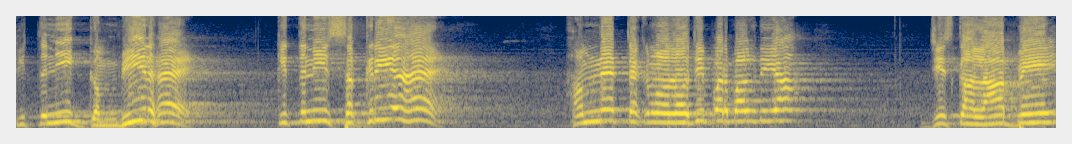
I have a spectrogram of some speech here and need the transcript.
कितनी गंभीर है, कितनी सक्रिय है। हमने टेक्नोलॉजी पर बल दिया, जिसका लाभ भी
